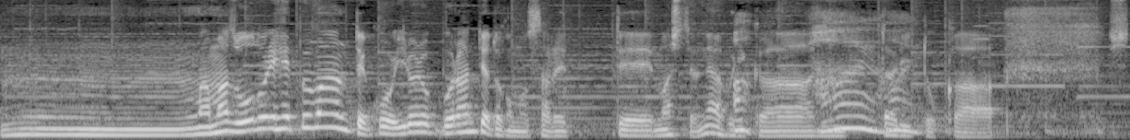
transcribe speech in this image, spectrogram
うーん、まあ、まずオードリー・ヘップバーンってこういろいろボランティアとかもされてましたよね。アフリカに行ったりとかし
